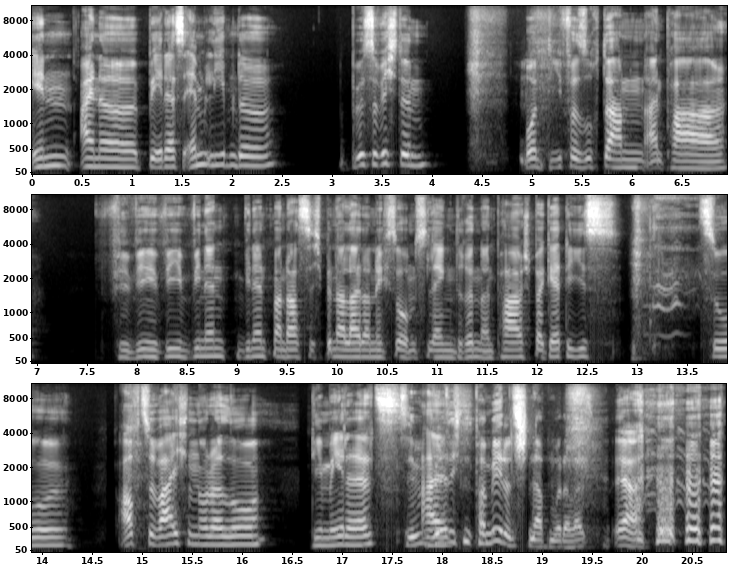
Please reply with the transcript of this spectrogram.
in eine BDSM-liebende Bösewichtin und die versucht dann ein paar wie, wie, wie, wie, nennt, wie nennt man das? Ich bin da leider nicht so im Slang drin. Ein paar Spaghettis zu aufzuweichen oder so. Die Mädels. Sie will halt. sich ein paar Mädels schnappen, oder was? Ja.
